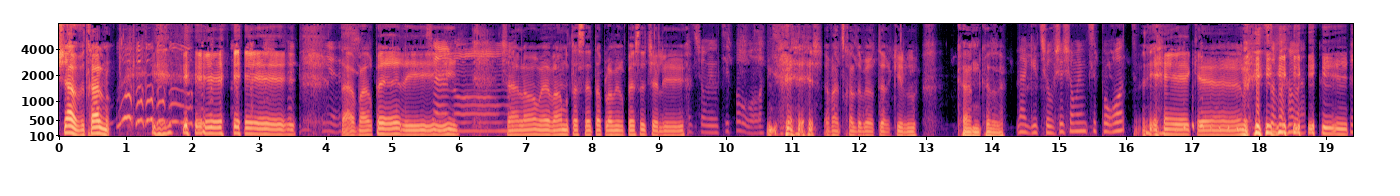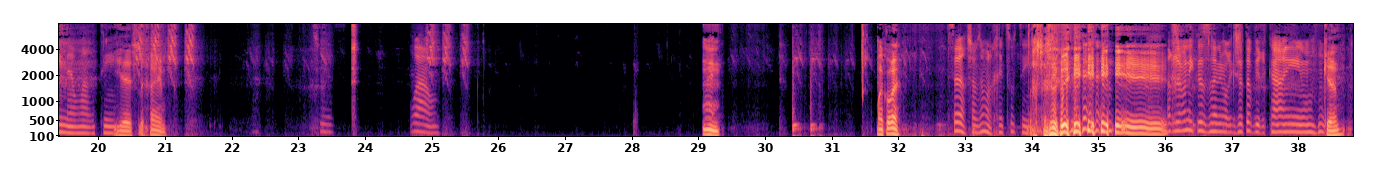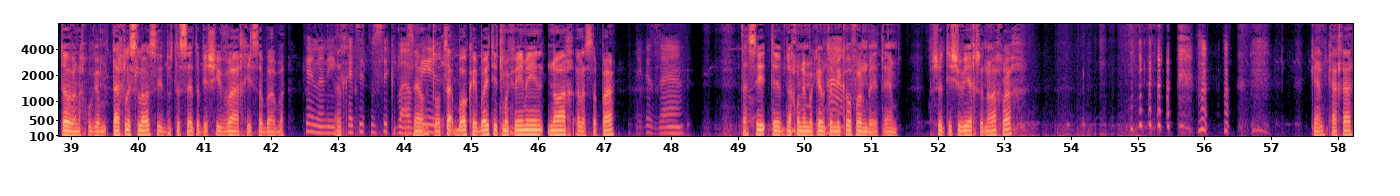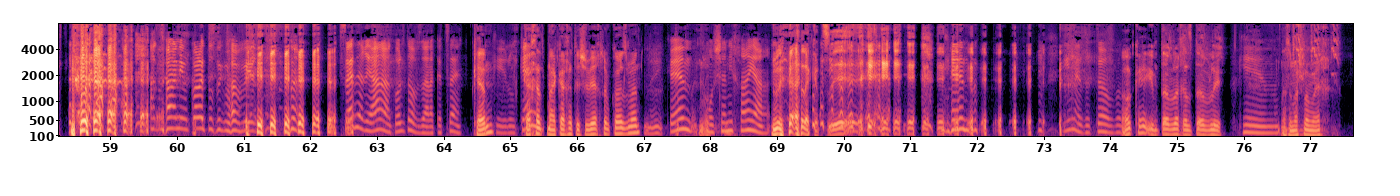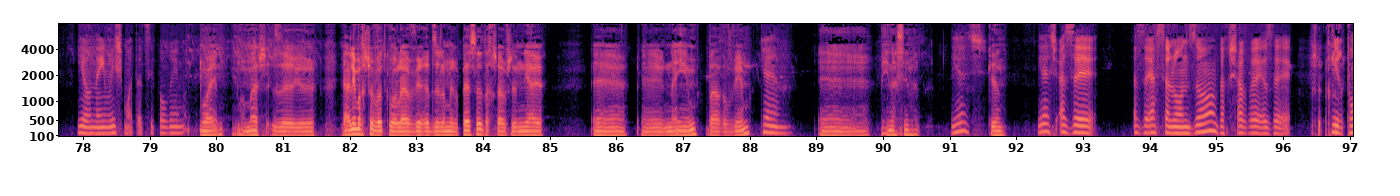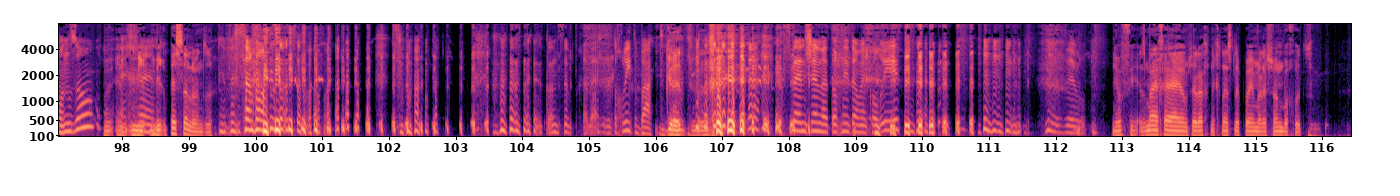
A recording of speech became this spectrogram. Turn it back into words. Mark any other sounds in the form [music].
עכשיו, התחלנו. [laughs] תמר פרי. שלום. העברנו את ה setup למרפסת שלי. אז שומעים ציפורות. [laughs] יש, אבל את צריכה לדבר יותר כאילו כאן כזה. להגיד שוב ששומעים ציפורות? [laughs] כן. סבבה. הנה אמרתי. יש, לחיים. וואו. מה קורה? בסדר, עכשיו זה מלחיץ אותי. [laughs] עכשיו... אני כזה, אני מרגישה את הברכיים. כן, טוב, אנחנו גם תכלס לא עשינו את ה setup ישיבה הכי סבבה. כן, אני חצי טוסיק זהו, את באוויר. רוצה, אוקיי, בואי תתמקמי נוח על הספה. רגע, זה... תעשי, אנחנו נמקם את אה. המיקרופון בהתאם. פשוט תשבי איך שנוח לך. כן, ככה. [laughs] עכשיו אני עם כל הטוסיק באוויר. [laughs] בסדר, יאללה, הכל טוב, זה על הקצה. כן? כאילו, כן. מה, ככה תשבי עכשיו כל הזמן? [laughs] כן, כמו שאני חיה. על הקצה. כן. הנה, זה טוב. אוקיי, אם טוב לך אז טוב לי. כן. אז מה שלומך? יואו, נעים לשמוע את הציפורים. וואי, ממש, זה... היה לי מחשבות כבר להעביר את זה למרפסת, עכשיו שנהיה אה, אה, נעים בערבים. כן, אה, והנה עשינו את זה, יש, כן. יש. אז אה, אז זה היה סלונזו, ועכשיו אה, זה מרפונזו. איך, מ- אה, מרפס אלונזו. וסלונזו, סבבה. סבבה. [laughs] קונספט חדש, זה תוכנית בת. כן. extension [laughs] לתוכנית המקורית. [laughs] זהו. יופי, אז מה, איך היה היום שלך? נכנסת לפה עם הלשון בחוץ.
